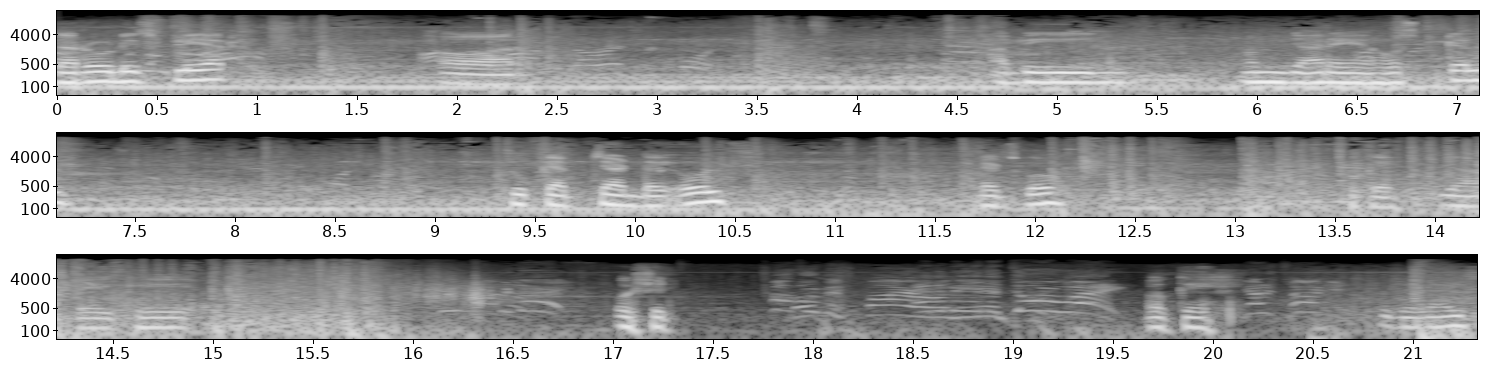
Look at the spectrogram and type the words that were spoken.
Red Hammer 7, target destroyed. Vector is clear. I repeat, vector is clear. All demon dog, road is clear. Okay guys the road is clear और Our entry point. अभी हम जा रहे हैं hospital to capture the wolf let's go okay यहाँ पे एक है ओ shit Cover me, fire on the end doorway. Okay Got a target. Okay guys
